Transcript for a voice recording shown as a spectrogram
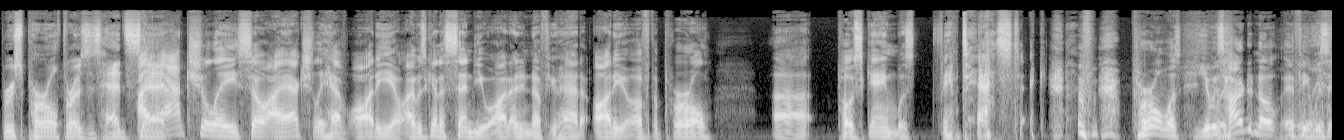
Bruce Pearl throws his headset. I actually, so I actually have audio. I was going to send you audio. I didn't know if you had audio of the Pearl uh, post game was fantastic. Pearl was. He it was, was hard to know if he was.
